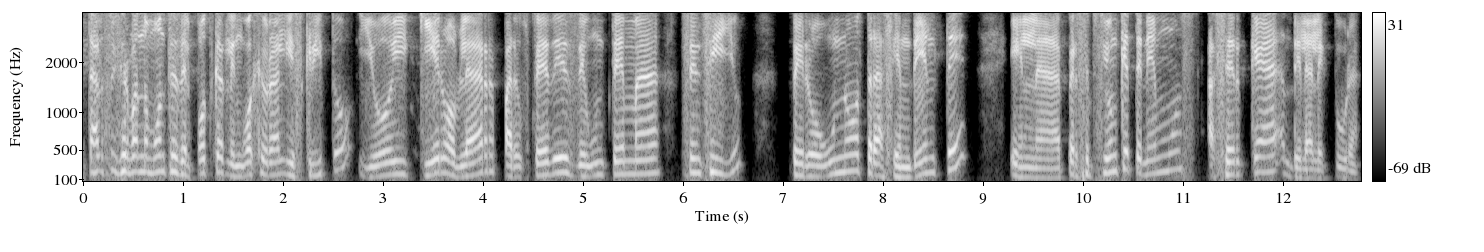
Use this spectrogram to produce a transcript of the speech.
tal? Soy Servando Montes del podcast Lenguaje Oral y Escrito y hoy quiero hablar para ustedes de un tema sencillo, pero uno trascendente en la percepción que tenemos acerca de la lectura,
